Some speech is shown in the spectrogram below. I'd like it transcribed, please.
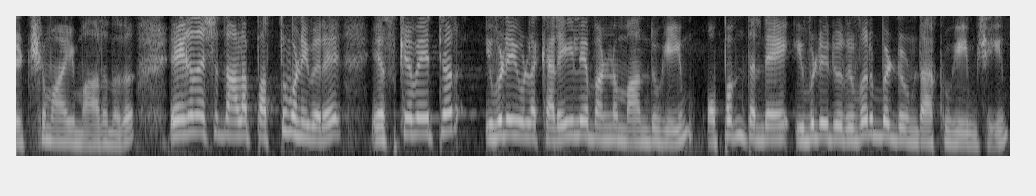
ലക്ഷ്യമായി മാറുന്നത്. ഏകദേശം നാളെ പത്ത് മണിവരെ എസ്കവേറ്റർ ഇവിടെയുള്ള കരയിലെ മണ്ണ് മാന്തുകയും ഒപ്പം തന്നെ ഇവിടെ ഒരു റിവർ ബെഡ് ഉണ്ടാക്കുകയും ചെയ്യും.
